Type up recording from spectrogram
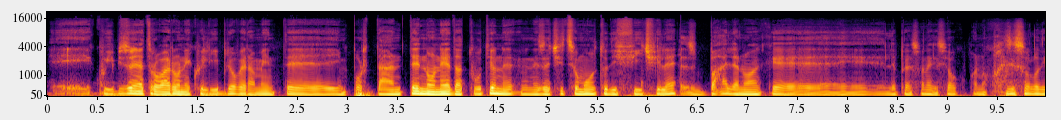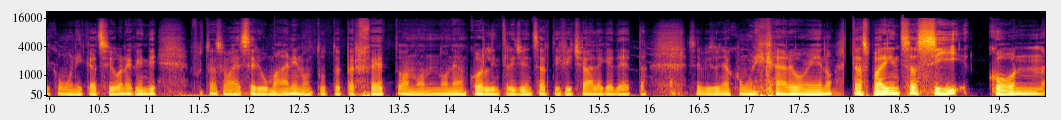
e qui bisogna trovare un equilibrio veramente importante, non è da tutti, è un, esercizio molto difficile, sbagliano anche eh, le persone che si occupano quasi solo di comunicazione, quindi fortuna siamo esseri umani, non tutto è perfetto, non, non è ancora l'intelligenza artificiale che detta se bisogna comunicare o meno. Trasparenza sì, con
